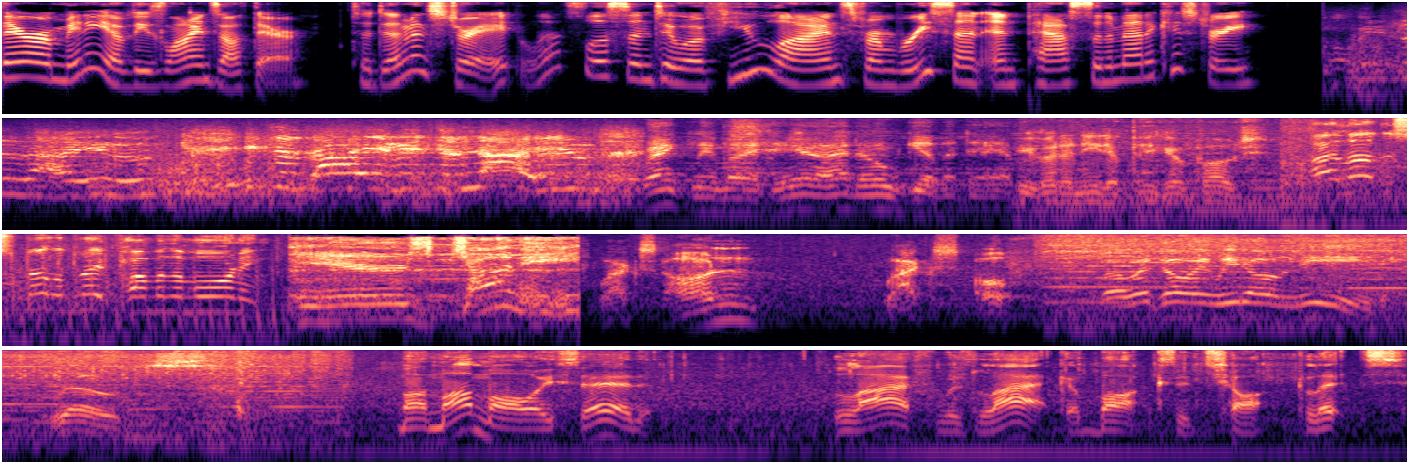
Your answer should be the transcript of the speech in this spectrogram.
there are many of these lines out there. To demonstrate, let's listen to a few lines from recent and past cinematic history. It's alive! It's alive! It's alive! Frankly, my dear, I don't give a damn. You're gonna need a bigger boat. I love the smell of napalm in the morning. Here's Johnny! Wax on, wax off. Where we're going, we don't need roads. My mom always said life was like a box of chocolates.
